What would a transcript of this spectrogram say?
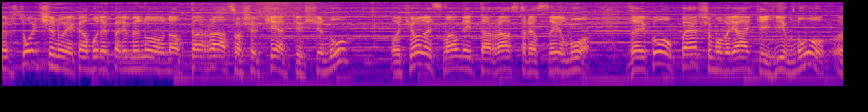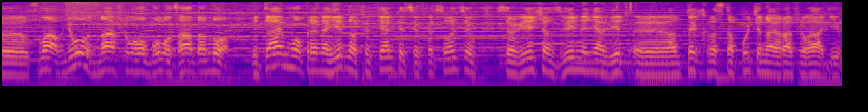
З Херсонщину, яка буде перейменована в Тарасо Шевченківщину, очолить славний Тарас Трясило, за якого в першому варіанті гімну е, славню нашого було згадано. Вітаємо принагідно шевченківців, херсонців, сьогоднішнім звільнення від е, антихриста Путіна і Раджугадів.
